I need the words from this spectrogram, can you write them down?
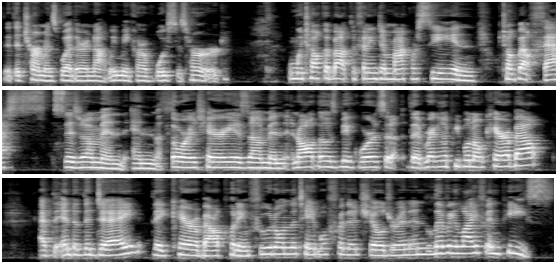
that determines whether or not we make our voices heard when we talk about defending democracy and we talk about fascism and, and authoritarianism and, and all those big words that, that regular people don't care about, at the end of the day, they care about putting food on the table for their children and living life in peace.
